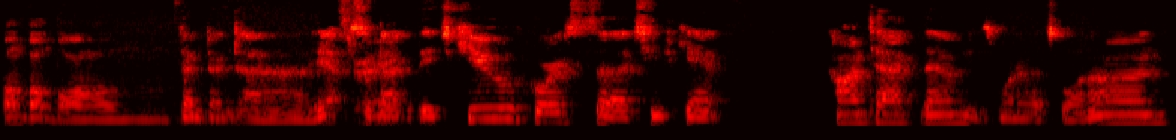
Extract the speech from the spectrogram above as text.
Boom, boom, boom. Dun dun dun. Yeah, That's so right. back at HQ, of course, uh, Chief can't contact them. He's wondering what's going on.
